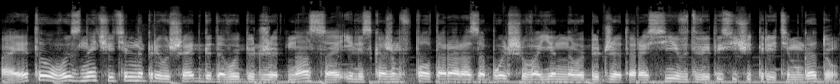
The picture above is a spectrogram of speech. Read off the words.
А это, увы, значительно превышает годовой бюджет НАСА или, скажем, в полтора раза больше военного бюджета России в 2003 году.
